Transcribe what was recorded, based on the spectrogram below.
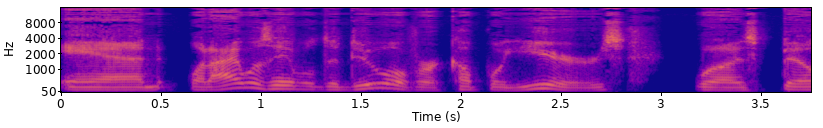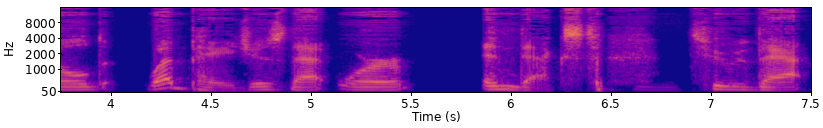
And what I was able to do over a couple years was build web pages that were indexed mm-hmm. to that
